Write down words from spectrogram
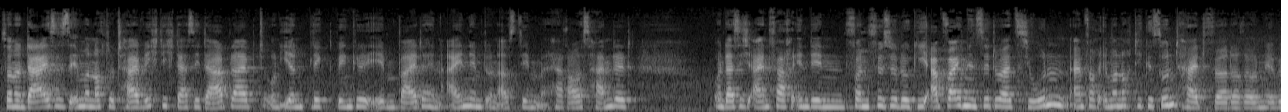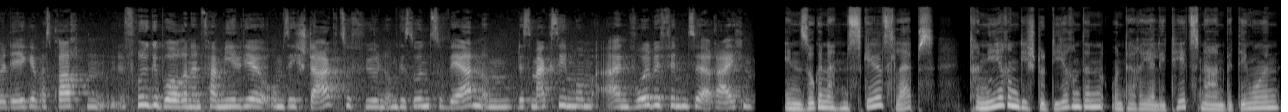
sondern da ist es immer noch total wichtig, dass sie da bleibt und ihren Blickwinkel eben weiterhin einnimmt und aus dem heraus handelt und dass ich einfach in den von Physiologie abweichenden Situationen einfach immer noch die Gesundheit fördere und mir überlege, was braucht eine frühgeborene Familie, um sich stark zu fühlen, um gesund zu werden, um das Maximum an Wohlbefinden zu erreichen. In sogenannten Skills Labs trainieren die Studierenden unter realitätsnahen Bedingungen,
